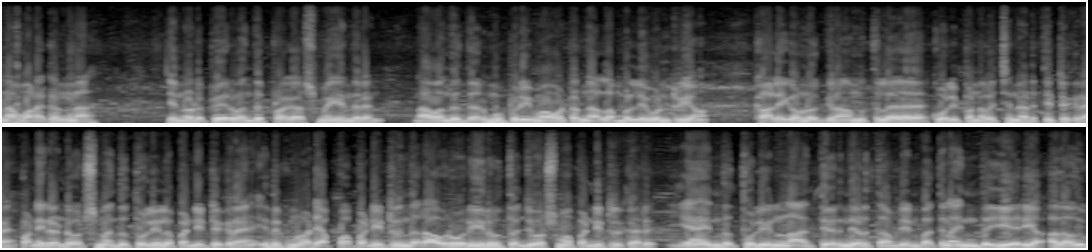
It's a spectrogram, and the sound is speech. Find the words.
அண்ணா வணக்கங்கண்ணா. என்னோட பேர் வந்து பிரகாஷ் மகேந்திரன். நான் வந்து தருமபுரி மாவட்டம் நல்லம்பள்ளி ஒன்றியம் காளிகவுண்டூர் கிராமத்தில் கோழி பண்ணை வச்சு நடத்திட்டு இருக்கிறேன். பன்னிரெண்டு வருஷமாக இந்த தொழிலை பண்ணிட்டு இருக்கிறேன். இதுக்கு முன்னாடி அப்பா பண்ணிட்டு இருந்தார். அவர் ஒரு இருபத்தஞ்சு வருஷமாக பண்ணிட்டு இருக்காரு. ஏன் இந்த தொழில் நான் தேர்ந்தெடுத்தேன் அப்படின்னு பார்த்தீங்கன்னா இந்த ஏரியா அதாவது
